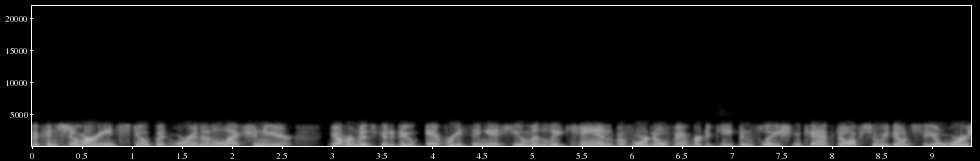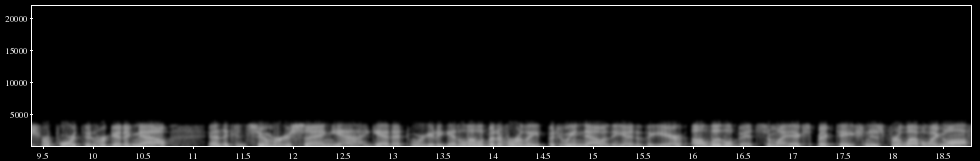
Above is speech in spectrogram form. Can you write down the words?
The consumer ain't stupid. We're in an election year. Government's going to do everything it humanly can before November to keep inflation capped off so we don't see a worse report than we're getting now. And the consumer is saying, Yeah, I get it. We're going to get a little bit of relief between now and the end of the year. A little bit. So my expectation is for leveling off.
